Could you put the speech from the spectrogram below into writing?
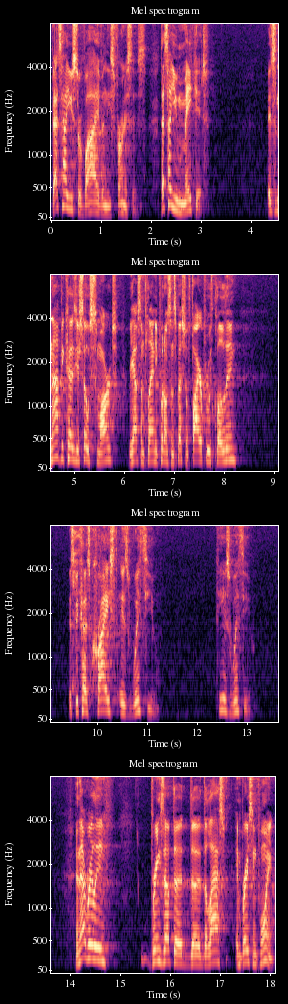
That's how you survive in these furnaces. That's how you make it. It's not because you're so smart, or you have some plan, you put on some special fireproof clothing. It's because Christ is with you. He is with you. And that really brings up the, the, the last embracing point.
